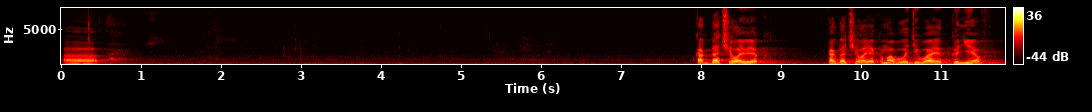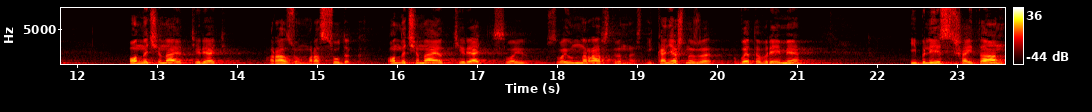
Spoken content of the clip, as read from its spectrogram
Э, когда человек, когда человеком овладевает гнев, он начинает терять разум, рассудок – он начинает терять свою, свою нравственность. И, конечно же, в это время Иблис, шайтан,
